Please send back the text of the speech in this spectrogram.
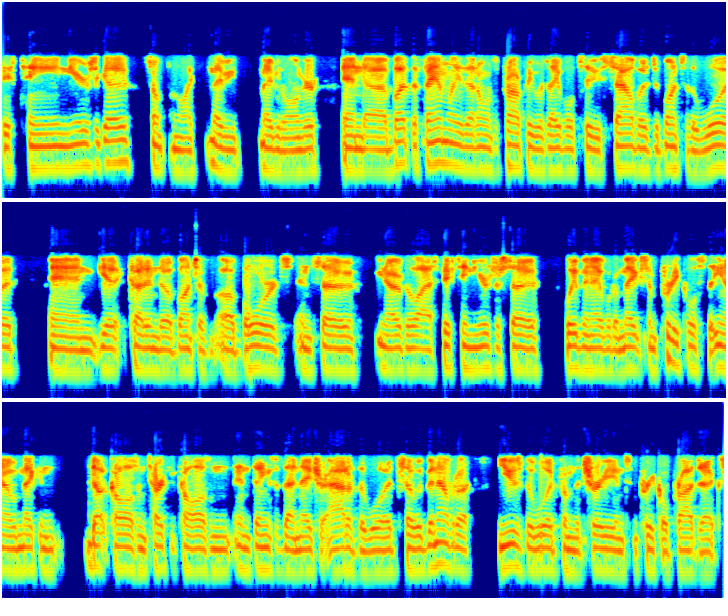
15 years ago, something like maybe maybe longer. And uh, but the family that owns the property was able to salvage a bunch of the wood and get it cut into a bunch of uh, boards. And so, you know, over the last 15 years or so, we've been able to make some pretty cool. You know, making duck calls and turkey calls and, and things of that nature out of the wood. So we've been able to use the wood from the tree in some pretty cool projects.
